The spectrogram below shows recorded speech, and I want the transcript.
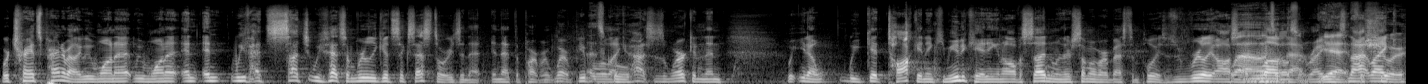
we're transparent about. Like we want to we want to, and and we've had such we've had some really good success stories in that in that department where people That's were cool. like, ah, this isn't working, and then. We, you know, we get talking and communicating, and all of a sudden, they're some of our best employees. It's really awesome. Wow, I love awesome. that, right? Yeah, it's not like sure.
